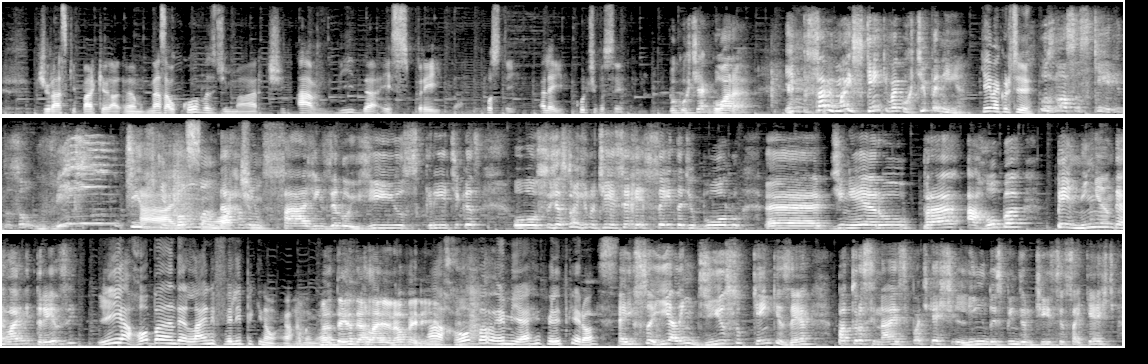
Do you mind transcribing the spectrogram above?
Jurassic Park, eu amo. Nas alcovas de Marte, a vida espreita. Postei. Olha aí, curte você. Vou curtir agora. E sabe mais quem que vai curtir, Peninha? Quem vai curtir? Os nossos queridos ouvintes ah, que vão mandar ótimos. mensagens, elogios, críticas ou sugestões de notícia, receita de bolo, é, dinheiro para arroba peninha underline 13 e arroba underline Felipe que não, é arroba não, não tem underline não, Peninha. Arroba MR Felipe Queiroz. É isso aí. Além disso, quem quiser patrocinar esse podcast lindo, Spin de Notícias, SciCast,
